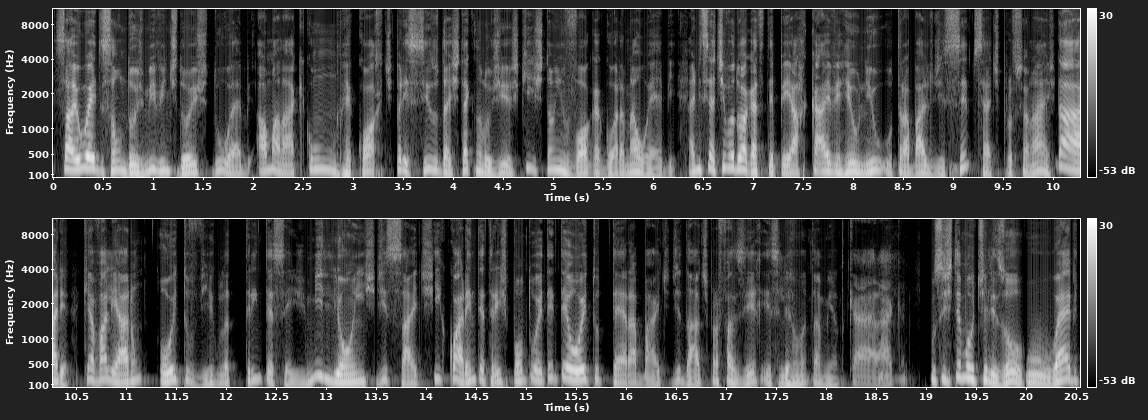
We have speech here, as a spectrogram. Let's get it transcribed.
Saiu a edição 2022 do Web Almanac com um recorte preciso das tecnologias que estão em voga agora na web. A iniciativa do HTTP Archive reuniu o trabalho de 107 profissionais da área, que avaliaram 8,36 milhões de sites e 43,88 terabytes de dados para fazer esse levantamento. Caraca! O sistema utilizou o Web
